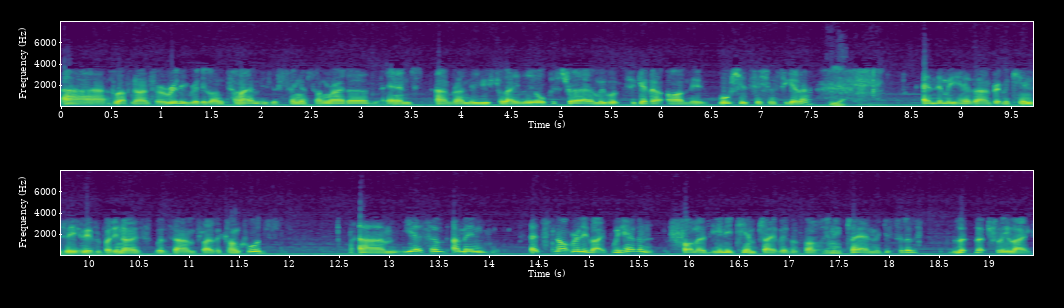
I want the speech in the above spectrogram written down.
uh, who I've known for a really, really long time. He's a singer-songwriter and um, run the ukulele orchestra, and we work together on the Woolshed sessions together. Yeah. And then we have um, Bret McKenzie, who everybody knows with um, Fly the Conchords. Um, yeah, so, I mean, it's not really like we haven't followed any template, we haven't followed any plan. We're just sort of li- literally like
